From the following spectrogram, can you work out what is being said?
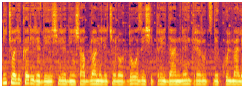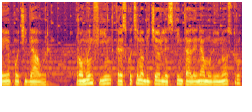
Nici o licărire de ieșire din șabloanele celor 23 de ani neîntrerupți de culme ale epocii de aur. Români fiind, crescuți în obiceiurile sfinte ale neamului nostru,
